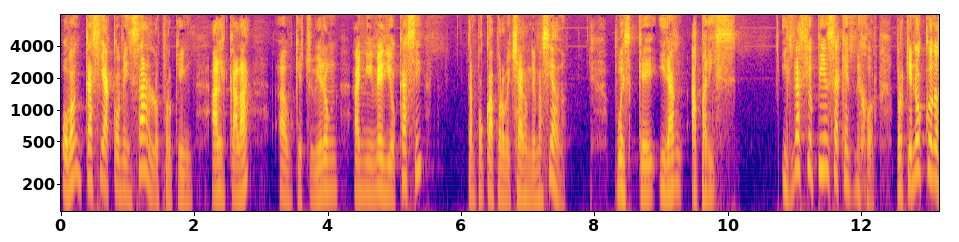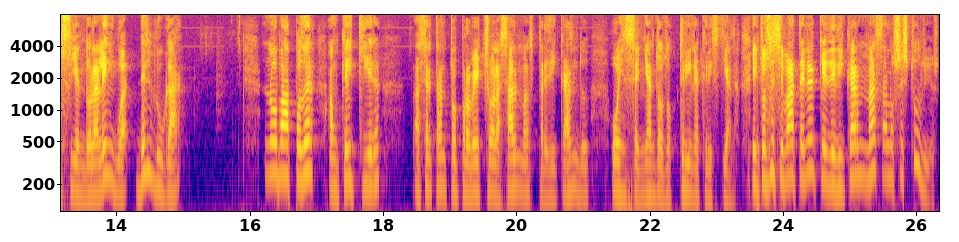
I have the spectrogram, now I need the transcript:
o van casi a comenzarlos, porque en Alcalá, aunque estuvieron año y medio casi, tampoco aprovecharon demasiado pues que irán a París. Ignacio piensa que es mejor, porque no conociendo la lengua del lugar, no va a poder, aunque él quiera, hacer tanto provecho a las almas predicando o enseñando doctrina cristiana. Entonces se va a tener que dedicar más a los estudios.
